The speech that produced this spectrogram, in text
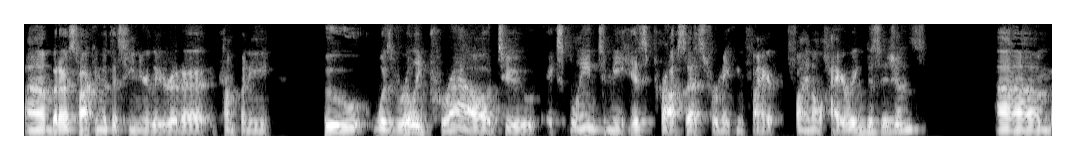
Um, but I was talking with a senior leader at a company who was really proud to explain to me his process for making fi- final hiring decisions. Um,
